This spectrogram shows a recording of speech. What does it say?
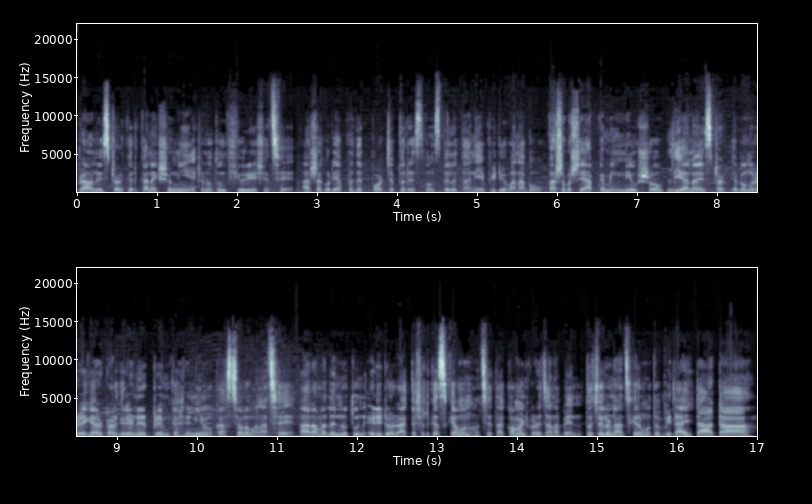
ব্রাউন স্টার্কের কানেকশন নিয়ে একটা নতুন থিওরি এসেছে। আশা করি আপনাদের পর্যাপ্ত রেসপন্স পেলে তা নিয়ে ভিডিও বানাবো। পাশাপাশি upcoming new show, Lyanna Stark এবং রেগার টার্গেরিয়ানের প্রেম কাহিনী নিয়েও কাজ চলমান আছে। আর আমাদের নতুন এডিটর আকাশের কাজ কেমন হচ্ছে তা কমেন্ট করে জানাবেন। তো চলুন আজকের মতো বিদায়। টাটা!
